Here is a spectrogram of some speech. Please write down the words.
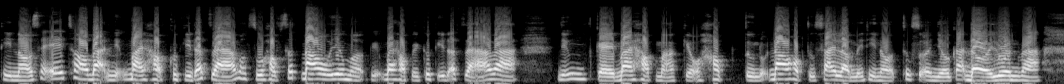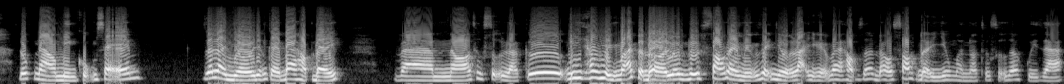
thì nó sẽ cho bạn những bài học cực kỳ đắt giá, mặc dù học rất đau nhưng mà những bài học ấy cực kỳ đắt giá và những cái bài học mà kiểu học từ nỗi đau, học từ sai lầm ấy thì nó thực sự là nhớ cả đời luôn và lúc nào mình cũng sẽ rất là nhớ những cái bài học đấy và nó thực sự là cứ đi theo mình mãi cả đời luôn. Sau này mình cũng sẽ nhớ lại những cái bài học rất đau xót đấy, nhưng mà nó thực sự rất là quý giá.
